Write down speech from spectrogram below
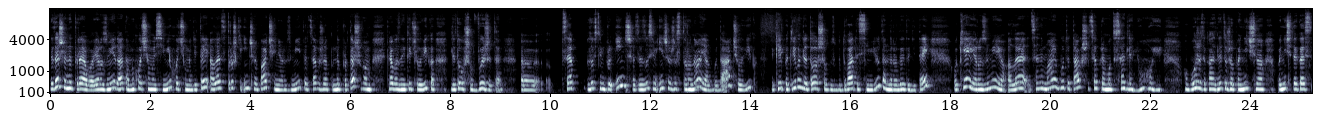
не те, що не треба. Я розумію, да, там ми хочемо сім'ю, хочемо дітей, але це трошки інше бачення, розумієте? Це вже не про те, що вам треба знайти чоловіка для того, щоб вижити. Е, Це зовсім про інше, це зовсім інша вже сторона, якби, да, чоловік, який потрібен для того, щоб збудувати сім'ю та народити дітей. Окей, я розумію, але це не має бути так, що це прямо все для нього. І, о Боже, така, знаєте, вже панічна, панічна якась,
